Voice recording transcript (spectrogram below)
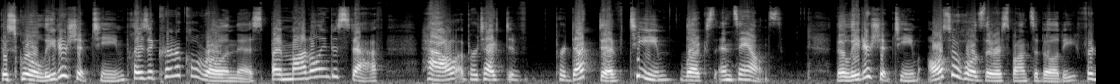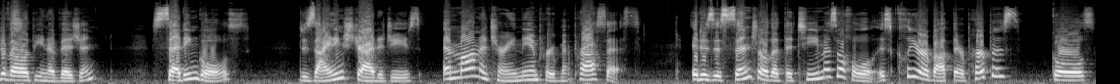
The school leadership team plays a critical role in this by modeling to staff how a protective, productive team looks and sounds. The leadership team also holds the responsibility for developing a vision, setting goals, designing strategies, and monitoring the improvement process. It is essential that the team as a whole is clear about their purpose, goals,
